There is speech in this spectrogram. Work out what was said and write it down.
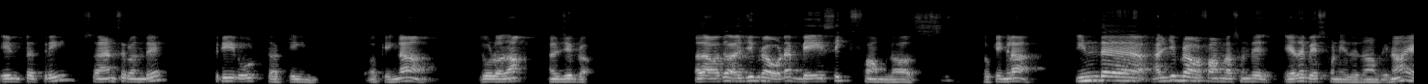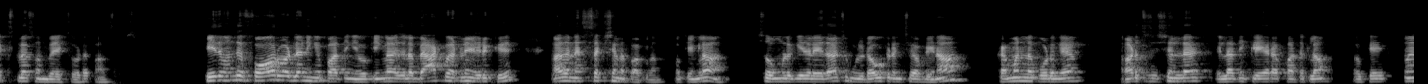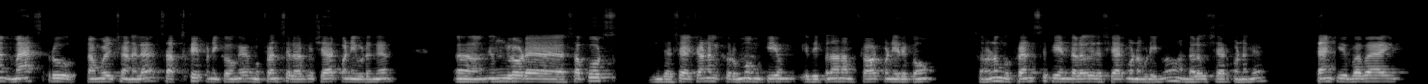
into three so answer வந்து த்ரீ ரூட் தேர்ட்டீன் ஓகேங்களா இவ்வளோதான் அல்ஜிப்ரா அதாவது அல்ஜிப்ராவோட பேசிக் ஃபார்முலாஸ் ஓகேங்களா இந்த அல்ஜிப்ரா ஃபார்முலாஸ் வந்து எதை பேஸ் பண்ணியதுன்னா அப்படின்னா எக்ஸ் பிளஸ் ஒன் பை எக்ஸோட கான்செப்ட்ஸ் இது வந்து ஃபார்வர்டில் நீங்கள் பார்த்தீங்க ஓகேங்களா இதில் பேக்வேர்ட்லேயும் இருக்குது அதை நெக்ஸ்ட் செக்ஷனில் பார்க்கலாம் ஓகேங்களா ஸோ உங்களுக்கு இதில் ஏதாச்சும் உங்களுக்கு டவுட் இருந்துச்சு அப்படின்னா கமெண்டில் போடுங்க. அடுத்த செஷனில் எல்லாத்தையும் கிளியராக பார்த்துக்கலாம். ஓகே மேக்ஸ் க்ரூ தமிழ் சேனலை சப்ஸ்கிரைப் பண்ணிக்கோங்க. உங்கள் ஃப்ரெண்ட்ஸ் எல்லாருக்கும் ஷேர் பண்ணி விடுங்க. உங்களோட சப்போர்ட்ஸ் இந்த சேனலுக்கு ரொம்ப முக்கியம். இது இப்போதான் நம்ம ஸ்டார்ட் பண்ணியிருக்கோம். ஸோ அதனால உங்கள் ஃப்ரெண்ட்ஸுக்கு எந்த அளவு இதை ஷேர் பண்ண முடியுமோ அந்த அளவுக்கு ஷேர் பண்ணுங்க. Thank you bye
